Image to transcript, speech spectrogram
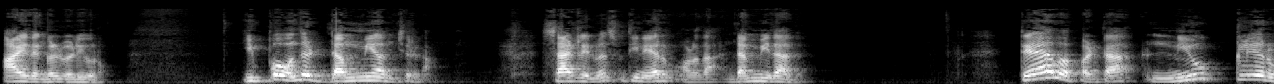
ஆயுதங்கள் வெளிவரும். இப்போ வந்து டம்மியாக அமைச்சிருக்கான். சேட்டலைட் வந்து சுற்றி நேரம் அவ்வளோதான் டம்மி தான் அது. தேவைப்பட்டால் நியூக்ளியர்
